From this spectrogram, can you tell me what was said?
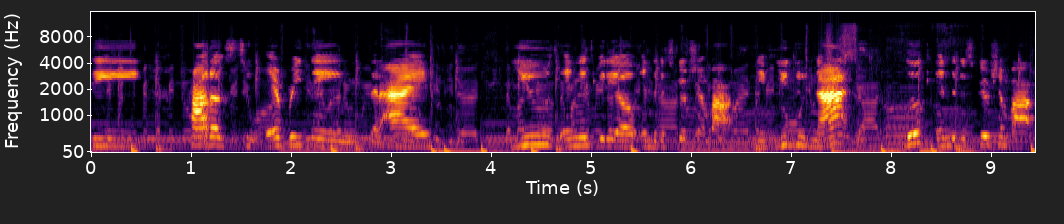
the products to everything that I use in this video in the description box. If you do not look in the description box,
